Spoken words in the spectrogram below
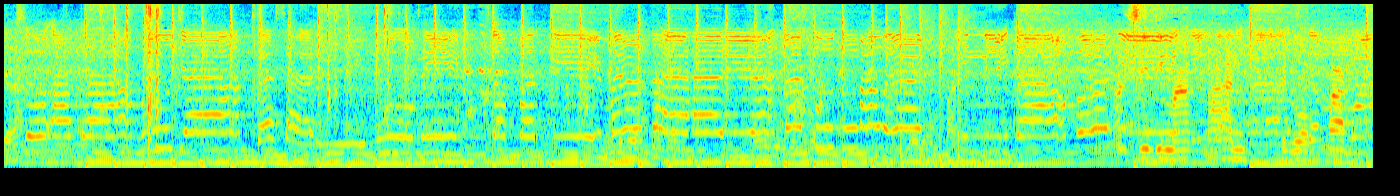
Dua tiga Seakan hujan basahi bumi Seperti matahari yang tertutup awan Ini kau pergi Masih dimakan. Kedua empat.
